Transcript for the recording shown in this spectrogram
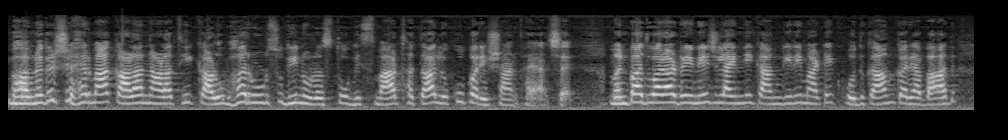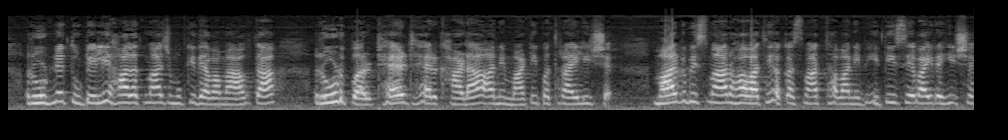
ભાવનગર શહેરમાં કાળા નાળાથી કાળુભા રોડ સુધીનો રસ્તો બિસ્માર થતા લોકો પરેશાન થયા છે. મનપા દ્વારા ડ્રેનેજ લાઇનની કામગીરી માટે ખોદકામ કર્યા બાદ રોડને તૂટેલી હાલતમાં જ મૂકી દેવામાં આવતા રોડ પર ઠેર ઠેર ખાડા અને માટી પથરાયેલી છે. માર્ગ બિસ્માર હોવાથી અકસ્માત થવાની ભીતિ સેવાઈ રહી છે.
